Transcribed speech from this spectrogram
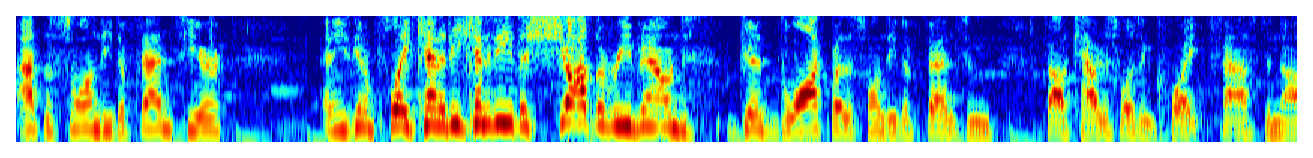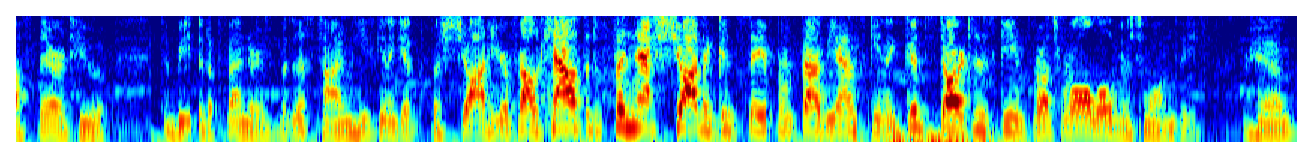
at the Swansea defense here. And he's going to play Kenedy. Kenedy, the shot, the rebound. Good block by the Swansea defense, and Falcao just wasn't quite fast enough there to to beat the defenders. But this time, he's going to get the shot here. Falcao, with the finesse shot, and a good save from Fabianski, and a good start to this game for us. We're all over Swansea. For him.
